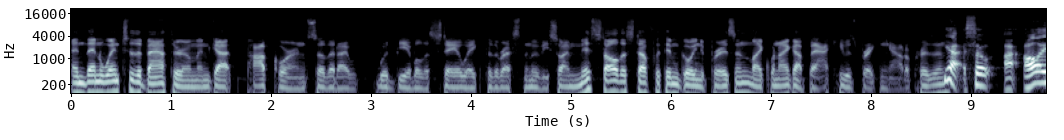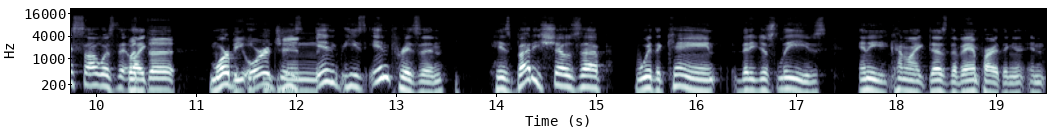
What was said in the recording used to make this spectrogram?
and then went to the bathroom and got popcorn so that I would be able to stay awake for the rest of the movie. So I missed all the stuff with him going to prison. Like when I got back, he was breaking out of prison. yeah. So I, all I saw was that but like the more the origin- he's in he's in prison. His buddy shows up with a cane that he just leaves and he kind of like does the vampire thing and, and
